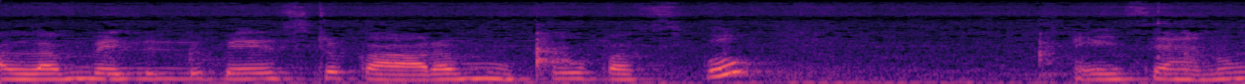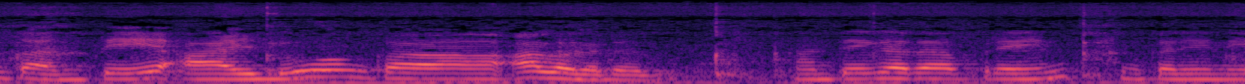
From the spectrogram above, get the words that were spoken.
అల్లం వెల్లుల్లి పేస్ట్ కారం ఉప్పు పసుపు వేసాను. ఇంకా అంతే. ఆయిల్ ఇంకా అలగడలు అంతే కదా ఫ్రెండ్స్? ఇంకా నేను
